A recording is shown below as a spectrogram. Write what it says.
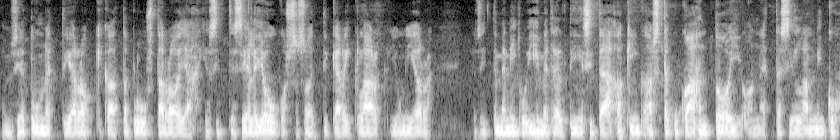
tämmöisiä tunnettuja rocki kautta blues-taroja. Ja sitten siellä joukossa soitti Gary Clark Jr. Ja sitten me niin kuin ihmeteltiin sitä Akin kanssa, että kuka hän toi on, että sillä on niin kuin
